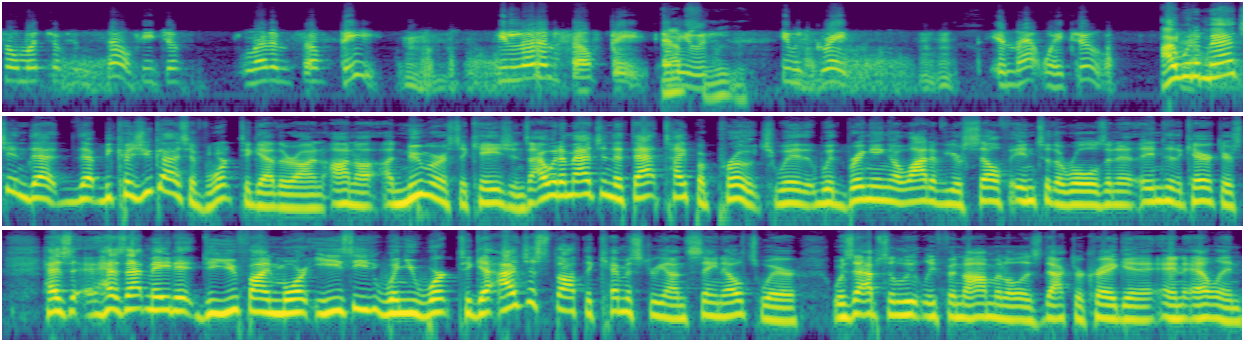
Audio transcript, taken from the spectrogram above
so much of himself. He just let himself be. Mhm. He let himself be, and he was he was great Mhm. in that way too. I would imagine that that because you guys have worked together on on a, a numerous occasions, I would imagine that that type of approach with with bringing a lot of yourself into the roles and uh, into the characters has has that made it. Do you find more easy when you work together? I just thought the chemistry on Saint Elsewhere was absolutely phenomenal as Dr. Craig and, and Ellen.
